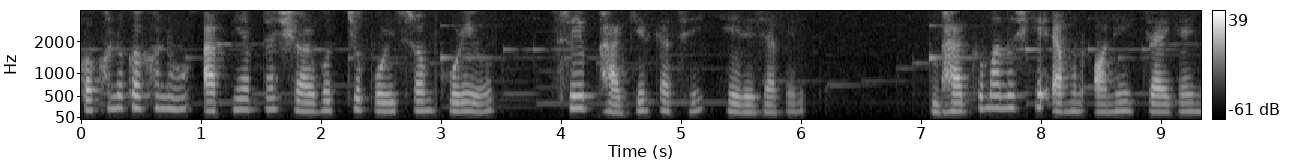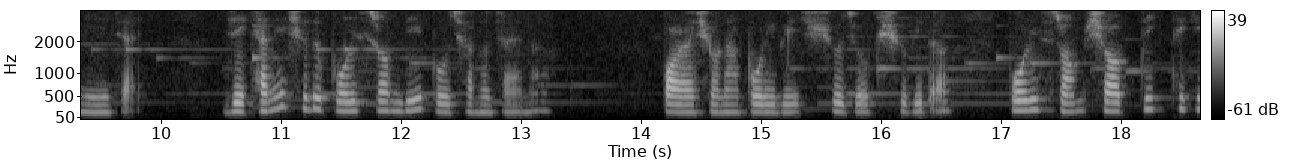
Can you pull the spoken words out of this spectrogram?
কখনো কখনো আপনি আপনার সর্বোচ্চ পরিশ্রম করেও স্রেফ ভাগ্যের কাছে হেরে যাবেন। ভাগ্য মানুষকে এমন অনেক জায়গায় নিয়ে যায়, যেখানে শুধু পরিশ্রম দিয়ে পৌঁছানো যায় না। পড়াশোনা, পরিবেশ, সুযোগ, সুবিধা, পরিশ্রম সব দিক থেকে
